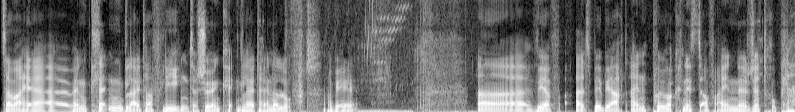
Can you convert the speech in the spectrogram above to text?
Sag mal her, wenn Klettengleiter fliegen, zerstören Kettengleiter in der Luft. Okay. Äh, wirf als BB8 einen Pulverknister auf eine Jetropla.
